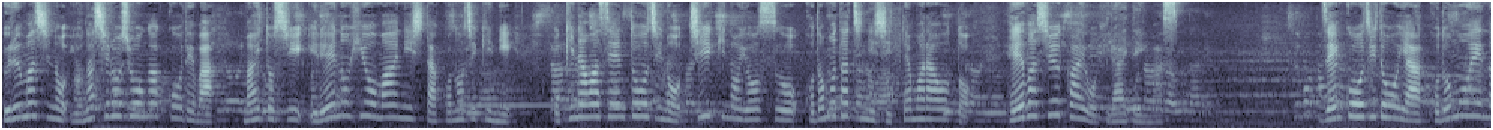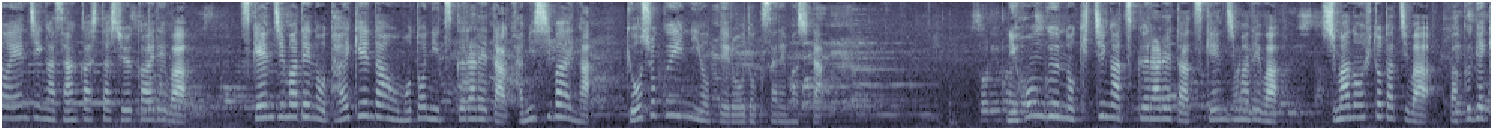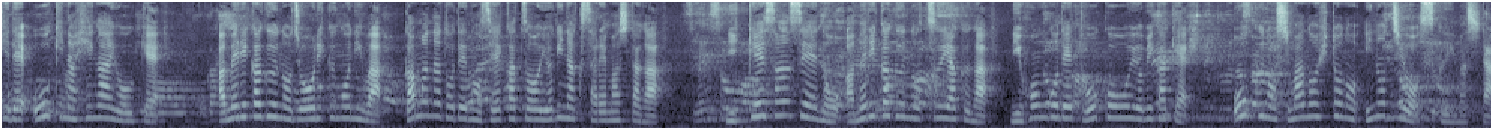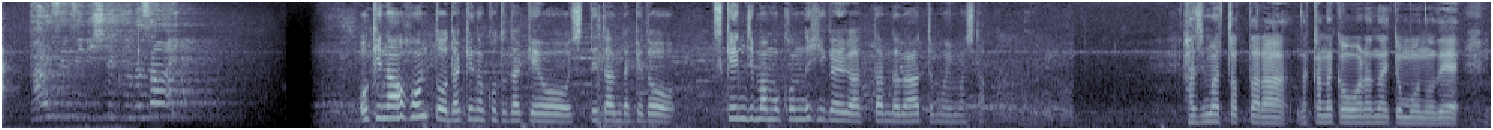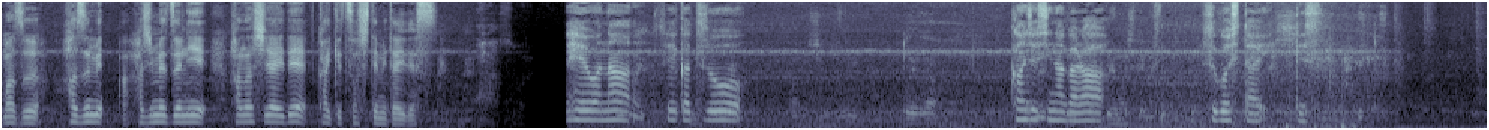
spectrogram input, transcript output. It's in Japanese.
うるま市の与那城小学校では毎年慰霊の日を前にしたこの時期に沖縄戦当時の地域の様子を子どもたちに知ってもらおうと平和集会を開いています。全校児童や子ども園の園児が参加した集会では津堅島での体験談をもとに作られた紙芝居が教職員によって朗読されました。日本軍の基地が作られた津堅島では島の人たちは爆撃で大きな被害を受けアメリカ軍の上陸後にはガマなどでの生活を余儀なくされましたが日系3世のアメリカ軍の通訳が日本語で投降を呼びかけ多くの島の人の命を救いました。沖縄本島だけのことだけを知ってたんだけど津堅島もこんな被害があったんだなって思いました。始まっちゃったらなかなか終わらないと思うのでまず始め始めずに話し合いで解決させてみたいです。平和な生活を感謝しながら過ごしたいです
